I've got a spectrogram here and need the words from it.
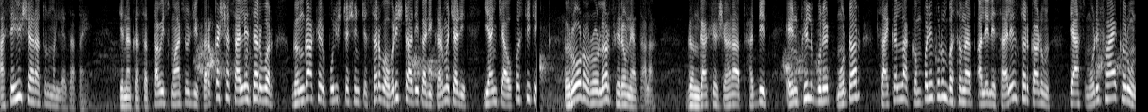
असेही शहरातून म्हणल्या जात आहे. दिनांक सत्तावीस मार्च रोजी कर्कश सायलेन्सरवर गंगाखेड पोलीस स्टेशनचे सर्व वरिष्ठ अधिकारी कर्मचारी यांच्या उपस्थितीत रोड रोलर फिरवण्यात आला. गंगाखेड शहरात हद्दीत एनफील्ड बुलेट मोटर सायकलला कंपनीकडून बसवण्यात आलेले सायलेन्सर काढून त्यास मॉडिफाय करून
